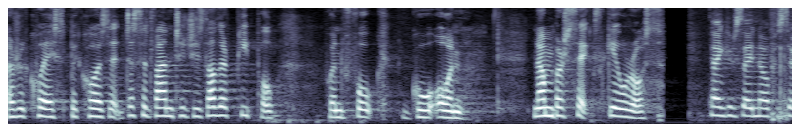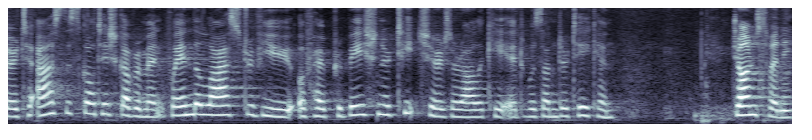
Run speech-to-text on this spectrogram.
a request because it disadvantages other people when folk go on. Number six, Gail Ross. Thank you, President Officer. To ask the Scottish Government when the last review of how probationer teachers are allocated was undertaken. John Swinney.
